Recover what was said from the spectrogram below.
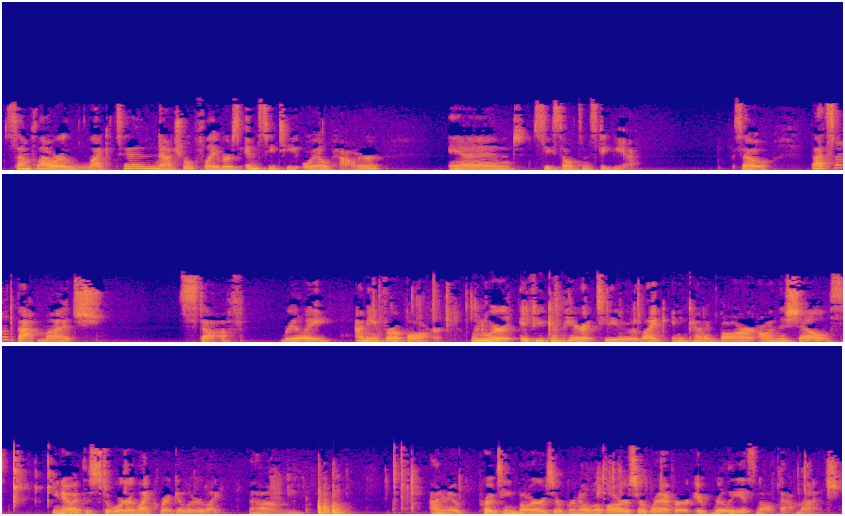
sunflower lectin, natural flavors, MCT oil powder, and sea salt and stevia. So that's not that much stuff, really. I mean, for a bar. When we're, if you compare it to like any kind of bar on the shelves, you know, at the store, like regular, like, um, I don't know, protein bars or granola bars or whatever, it really is not that much.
